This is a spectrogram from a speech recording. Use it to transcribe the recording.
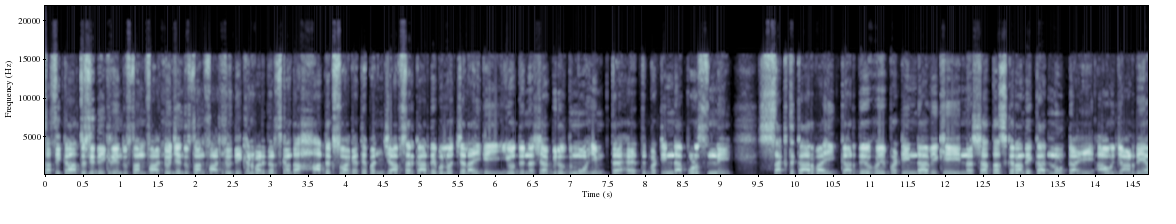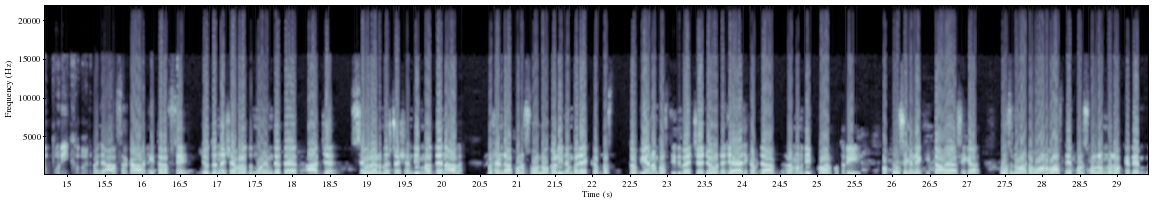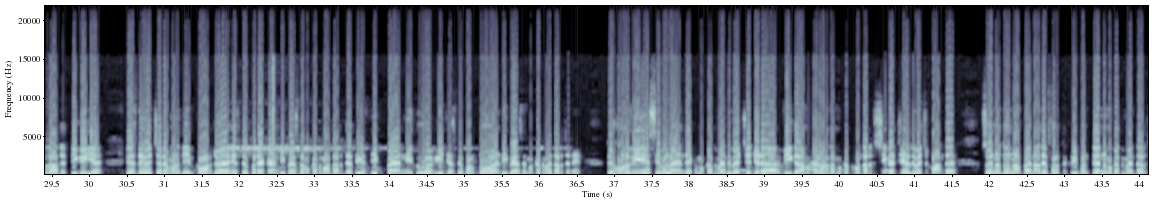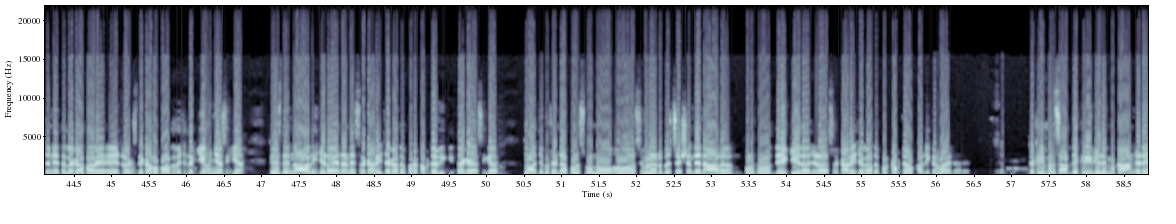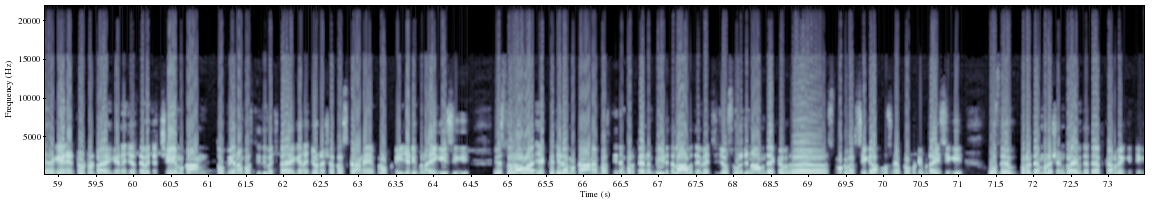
ਸਤਿ ਸ਼੍ਰੀ ਅਕਾਲ, ਤੁਸੀਂ ਦੇਖ ਰਹੇ Hindustan fast news. Hindustan fast news ਦੇਖਣ ਵਾਲੇ ਦਰਸ਼ਕਾਂ ਦਾ ਹਾਰਦਿਕ ਸਵਾਗਤ ਹੈ। ਪੰਜਾਬ ਸਰਕਾਰ ਦੇ ਵੱਲੋਂ ਚਲਾਈ ਗਈ ਯੁੱਧ ਨਸ਼ਾ ਵਿਰੁੱਧ ਮੁਹਿੰਮ ਤਹਿਤ ਬਟਿੰਡਾ ਪੁਲਿਸ ਨੇ ਸਖਤ ਕਾਰਵਾਈ ਕਰਦੇ ਹੋਏ ਬਟਿੰਡਾ ਵਿਖੇ ਨਸ਼ਾ ਤਸਕਰਾਂ ਦੇ ਘਰ ਨੂੰ ਟਾਏ ਆਓ ਜਾਣਦੇ ਹਾਂ ਪੂਰੀ ਖਬਰ। ਪੰਜਾਬ ਸਰਕਾਰ ਦੀ ਤਰਫ ਸੇ ਯੁੱਧ ਨਸ਼ਾ ਵਿਰੁੱਧ ਮੁਹਿੰਮ ਦੇ ਤਹਿਤ ਅੱਜ ਸਿਵਲ ਐਡਮਿਨਿਸਟ੍ਰੇਸ਼ਨ ਦੀ ਮਦਦ ਨਾਲ ਬਠਿੰਡਾ ਪੁਲਿਸ ਵੱਲੋਂ ਗਲੀ ਨੰਬਰ 1 ਧੋਬੀਆਣਾ ਬਸਤੀ ਦੇ ਵਿੱਚ ਜੋ ਨਜਾਇਜ਼ ਕਬਜ਼ਾ ਰਮਨਦੀਪ ਕੌਰ ਪੁੱਤਰੀ ਪੱਪੂ ਸਿੰਘ ਨੇ ਕੀਤਾ ਹੋਇਆ ਸੀਗਾ, ਉਸ ਨੂੰ ਹਟਵਾਉਣ ਵਾਸਤੇ ਪੁਲਿਸ ਵੱਲੋਂ ਮੌਕੇ ਤੇ ਮਦਦ ਦਿੱਤੀ ਗਈ ਹੈ। ਇਸ ਦੇ ਵਿੱਚ ਰਮਨਦੀਪ ਕੌਰ ਜੋ ਹੈ, ਇਸ ਦੇ ਉੱਪਰ ਇੱਕ ਐਨਡੀਪੀਐਸ ਦਾ ਮੁਕੱਦਮਾ ਦਰਜ ਹੈ ਤੇ ਇਸ ਦੀ ਇੱਕ ਭੈਣ ਨੀਤੂ ਹੈਗੀ, ਜਿਸ ਦੇ ਉੱਪਰ ਦੋ ਐਨਡੀਪੀਐਸ ਦੇ ਮੁਕੱਦਮੇ ਦਰਜ ਨੇ। ਤੇ ਹੁਣ ਵੀ ਇਹ ਸਿਵਲ ਲਾਈਨ ਦੇ ਇੱਕ ਮੁਕੱਦਮੇ ਦੇ ਵਿੱਚ ਜਿਹੜਾ 20 ਗ੍ਰਾਮ ਹੈਰੋਇਨ ਦਾ ਮੁਕੱਦਮਾ ਦਰਜ ਸੀਗਾ, ਜੇਲ੍ਹ ਦੇ ਵਿੱਚ ਬੰਦ ਹੈ। ਸੋ ਇਹਨਾਂ ਦੋਨਾਂ ਭੈਣਾਂ ਦੇ ਉੱਪਰ ਤਕਰੀਬਨ ਤਿੰਨ ਮੁਕੱਦਮੇ ਦਰਜ ਨੇ ਤੇ ਲਗਾਤਾਰ ਇਹ ਡਰੱਗਸ ਦੇ ਕਾਰੋਬਾਰ ਦੇ ਵਿੱਚ ਲੱਗੀਆਂ ਹੋਈਆਂ ਸੀਗੀਆਂ। ਤੇ ਇਸ ਦੇ ਨਾਲ ਹੀ ਜਿਹੜਾ ਇਹਨਾਂ ਨੇ ਸਰਕਾਰੀ ਜਗ੍ਹਾ ਦੇ ਉੱਪਰ ਕਬਜ਼ਾ ਵੀ ਕੀਤਾ ਗਿਆ ਸੀਗਾ। ਤੋਂ ਅੱਜ ਬਠਿੰਡਾ ਪੁਲਿਸ ਵੱਲੋਂ ਅਹ, ਸਿਵਲ ਐਡਮਿਨਿਸਟ੍ਰੇਸ਼ਨ ਦੇ ਨਾਲ ਪੁਲਿਸ ਨੂੰ ਦੇ ਕੇ ਇਹਦਾ ਜਿਹੜਾ ਸਰਕਾਰੀ ਜਗ੍ਹਾ ਦੇ ਉੱਪਰ ਕਬਜ਼ਾ ਉਹ ਖਾਲੀ ਕਰਵਾਇਆ ਜਾ ਰਿਹਾ। ਤਕਰੀਬਨ 7 ਦੇ ਕਰੀਬ ਜਿਹੜੇ ਮਕਾਨ ਜਿਹੜੇ ਹੈਗੇ ਨੇ ਟੋਟਲ ਢਾਏ ਗਏ ਨੇ ਜਿਸ ਦੇ ਵਿੱਚ 6 ਮਕਾਨ ਧੋਬੀਆਣਾ ਬਸਤੀ ਦੇ ਵਿੱਚ ਢਾਏ ਗਏ ਨੇ ਜੋ ਨਸ਼ਾ ਤਸਕਰਾਂ ਨੇ ਪ੍ਰਾਪਰਟੀ ਜਿਹੜੀ ਬਣਾਈ ਗਈ ਸੀਗੀ। ਇਸ ਤੋਂ ਇਲਾਵਾ ਇੱਕ ਜਿਹੜਾ ਮਕਾਨ ਹੈ ਬਸਤੀ ਨੰਬਰ 3 ਬੀੜ ਤਲਾਬ ਦੇ ਵਿੱਚ ਜੋ ਸੂਰਜ ਨਾਮ ਦਾ ਇੱਕ ਸਮਗਲਰ ਸੀਗਾ ਉਸਨੇ ਪ੍ਰਾਪਰਟੀ ਬਣਾਈ ਸੀਗੀ। ਉਸ ਦੇ ਉੱਪਰ ਡੈਮੋਲੀਸ਼ਨ ਡਰਾਈਵ ਦੇ ਤਹਿਤ ਕਾਰਵਾਈ ਕੀਤੀ ਗਈ।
